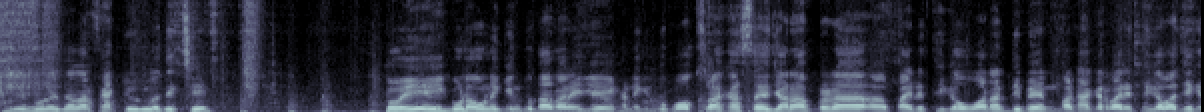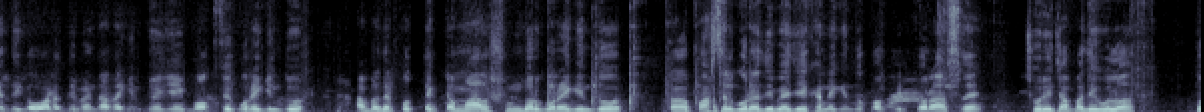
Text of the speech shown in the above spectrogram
ঘুরে ঘুরে দাদার ফ্যাক্টরি গুলো দেখছি। তো এই এই গোডাউনে কিন্তু দাদার এই যে এখানে কিন্তু বক্স রাখা আছে। যারা আপনারা বাইরে থেকে অর্ডার দিবেন বা ঢাকার বাইরে থেকে বা যেখান থেকে অর্ডার দিবেন দাদা কিন্তু এই যে এই বক্সে করে কিন্তু আপনাদের প্রত্যেকটা মাল সুন্দর করে কিন্তু পার্সেল করে দিবে যেখানে কিন্তু কমপ্লিট করা আছে ছুরি চাপাতি গুলো তো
